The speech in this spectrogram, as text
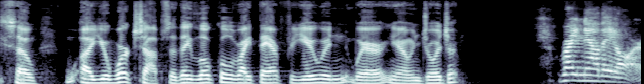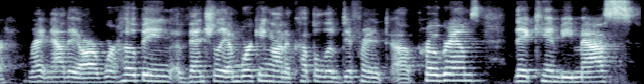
So, uh, your workshops are they local right there for you, and where you know in Georgia? Right now they are. Right now they are. We're hoping eventually. I'm working on a couple of different uh, programs that can be mass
